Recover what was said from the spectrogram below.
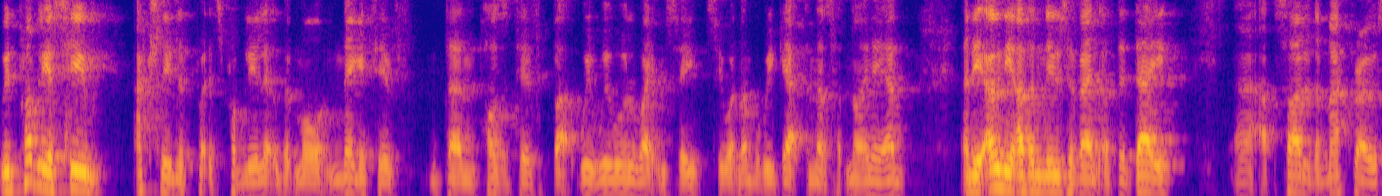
We'd probably assume actually it's probably a little bit more negative than positive, but we, we will wait and see see what number we get, and that's at 9 a.m. And the only other news event of the day, uh, outside of the macros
